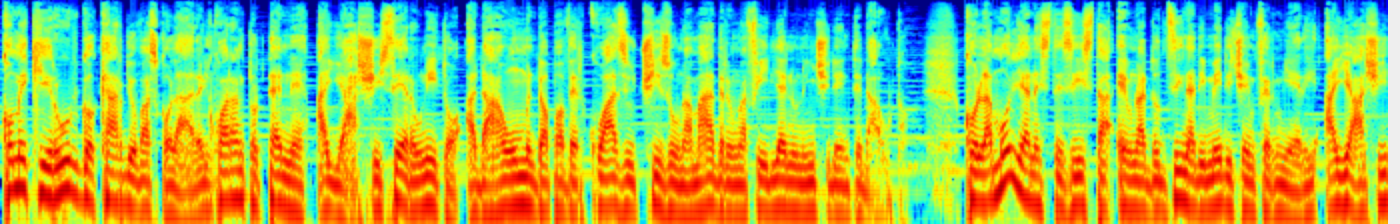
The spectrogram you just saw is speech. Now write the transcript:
Come chirurgo cardiovascolare, il 48enne Hayashi si era unito ad Aum dopo aver quasi ucciso una madre e una figlia in un incidente d'auto. Con la moglie anestesista e una dozzina di medici e infermieri, Hayashi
